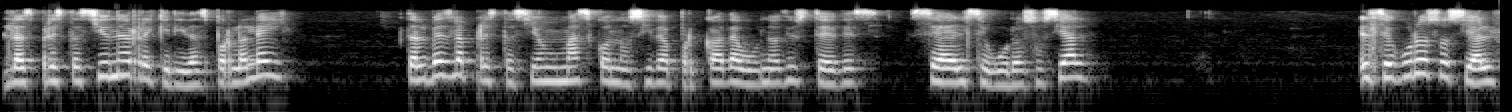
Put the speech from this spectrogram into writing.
Las prestaciones requeridas por la ley. Tal vez la prestación más conocida por cada uno de ustedes sea el Seguro Social. El Seguro Social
